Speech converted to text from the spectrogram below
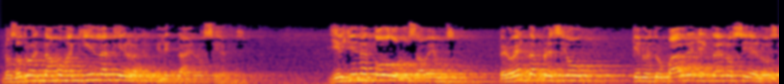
Nosotros estamos aquí en la tierra, Él está en los cielos. Y Él llena todo, lo sabemos, pero esta expresión que nuestro Padre está en los cielos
